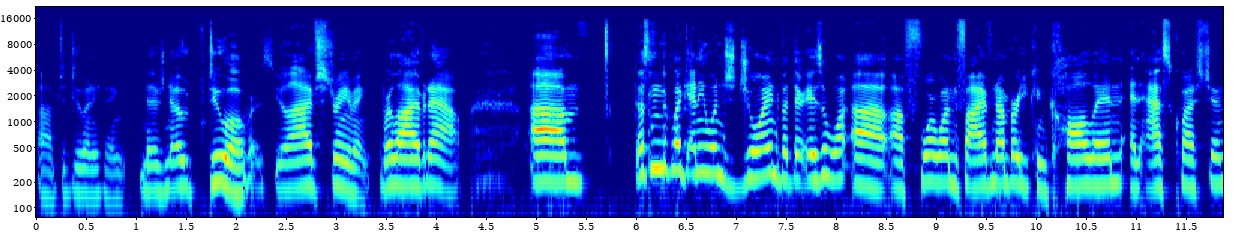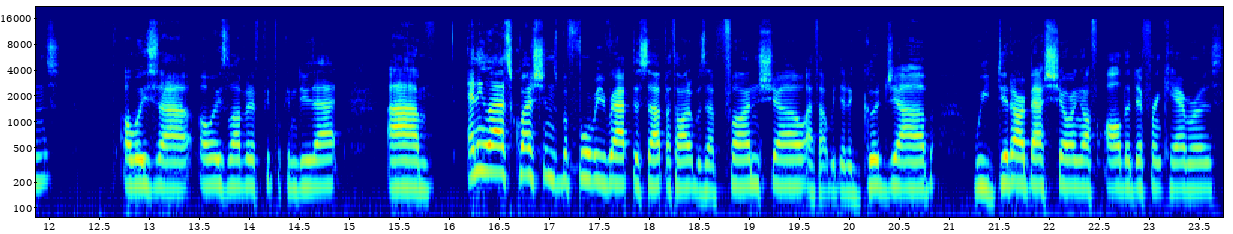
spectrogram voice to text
um, to do anything. There's no do overs. You're live streaming. We're live now. Um, doesn't look like anyone's joined, but there is a, uh, a 415 number. You can call in and ask questions. Always, uh, always love it if people can do that. Um, any last questions before we wrap this up? I thought it was a fun show. I thought we did a good job. We did our best showing off all the different cameras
